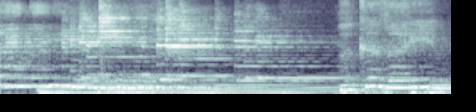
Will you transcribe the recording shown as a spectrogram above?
вины Поговорим.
